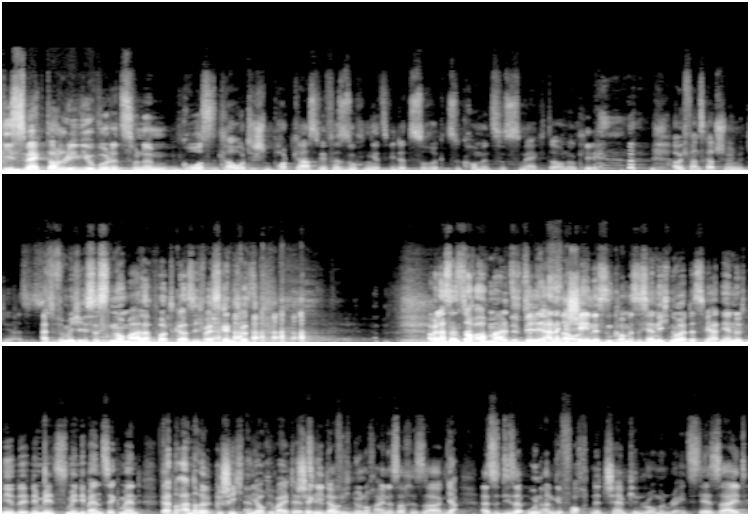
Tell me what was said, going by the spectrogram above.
die SmackDown Review wurde zu einem großen chaotischen Podcast. Wir versuchen jetzt wieder zurückzukommen zu SmackDown, okay? Aber ich fand es gerade schön mit dir. Also für mich ist es ein normaler Podcast, ich weiß gar nicht, was... Aber lass uns doch auch mal zu den anderen Sau Geschehnissen kommen. Es ist ja nicht nur, das, wir hatten ja nicht nur das Main-Event-Segment, wir hatten noch andere Geschichten, die auch hier weiter Shaggy, darf ich nur noch eine Sache sagen? Ja. Also dieser unangefochtene Champion Roman Reigns, der seit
